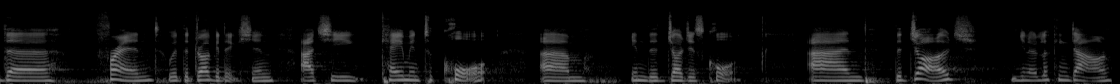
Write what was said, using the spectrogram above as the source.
the friend with the drug addiction actually came into court um, in the judge's court. And the judge, you know, looking down,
